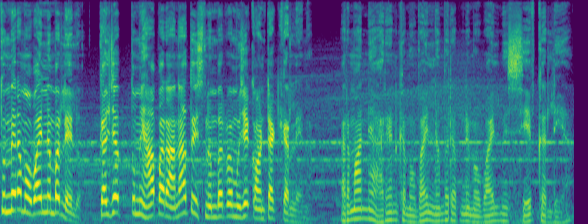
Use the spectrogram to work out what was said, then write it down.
तुम मेरा मोबाइल नंबर ले लो। कल जब तुम यहाँ पर आना तो इस नंबर पर मुझे कांटेक्ट कर लेना। अरमान ने आर्यन का मोबाइल नंबर अपने मोबाइल में सेव कर लिया।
